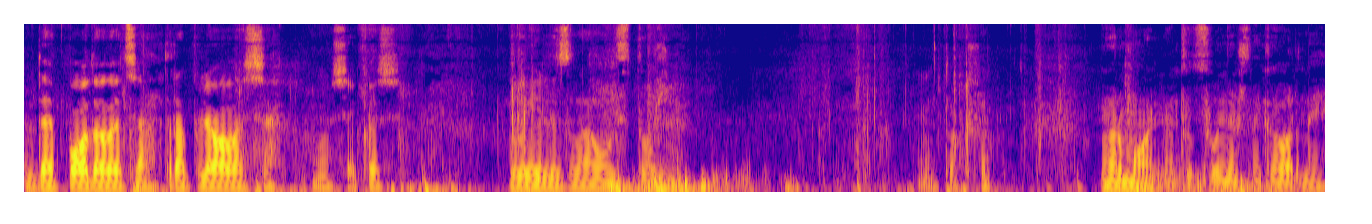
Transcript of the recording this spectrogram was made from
де подалиця траплялася. Ось якась вилізла, ось теж. Ну, Так що нормально, тут соняшник гарний.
